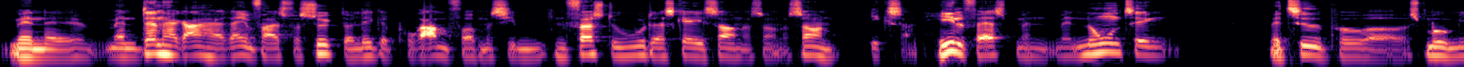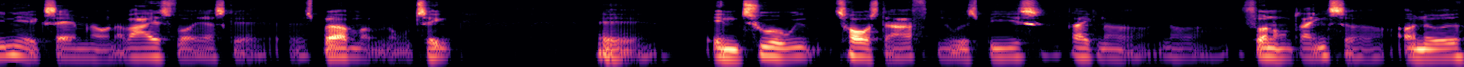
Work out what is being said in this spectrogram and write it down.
men, øh, men den her gang har jeg rent faktisk forsøgt at lægge et program for dem og sige, den første uge, der skal I sådan og sådan og sådan. Ikke sådan helt fast, men, men nogle ting med tid på og små mini-eksamener undervejs, hvor jeg skal øh, spørge dem om nogle ting. Øh, en tur ud torsdag aften ud at spise, drikke noget, noget, få nogle drinks og, og noget.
